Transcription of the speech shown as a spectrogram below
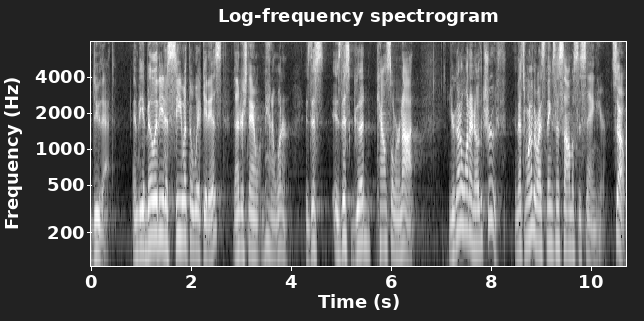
do that. And the ability to see what the wicked is, to understand, man, I wonder, is this, is this good counsel or not? You're going to want to know the truth. And that's one of the things the psalmist is saying here. So,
